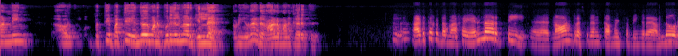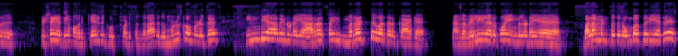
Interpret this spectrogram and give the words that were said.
மண்ணின் அவர் பத்தி பத்தி எந்த விதமான புரிதலுமே அவருக்கு இல்ல அப்படிங்கிறது தான் என்னோட ஆழமான கருத்து. அடுத்த கட்டமாக என்ஆர்டி நான் ரெசிடென்ட் தமிழ்ஸ் அப்படிங்கிற அந்த ஒரு விஷயத்தையும் அவர் கேள்விக்கு உட்படுத்துகிறார். இது முழுக்க முழுக்க இந்தியாவினுடைய அரசை மிரட்டுவதற்காக. நாங்க வெளியில இருக்கோம் எங்களுடைய பலம் என்பது ரொம்ப பெரியது.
